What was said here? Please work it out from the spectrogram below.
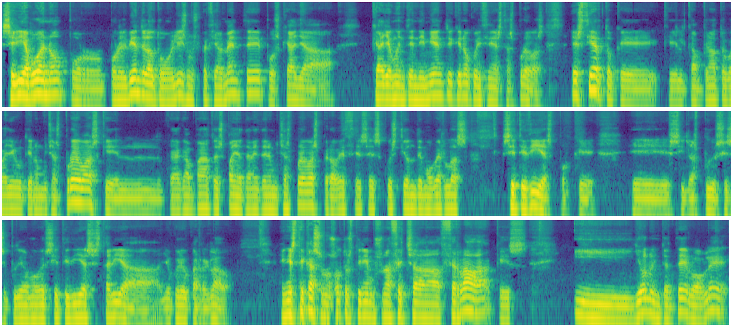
sería bueno por, por, el bien del automovilismo especialmente, pues que haya que haya un entendimiento y que no coinciden estas pruebas. Es cierto que, que el campeonato gallego tiene muchas pruebas, que el, que el, campeonato de España también tiene muchas pruebas, pero a veces es cuestión de moverlas siete días, porque eh, si, las, si se pudiera mover siete días estaría, yo creo que arreglado. En este caso nosotros teníamos una fecha cerrada, que es, y yo lo intenté, lo hablé,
